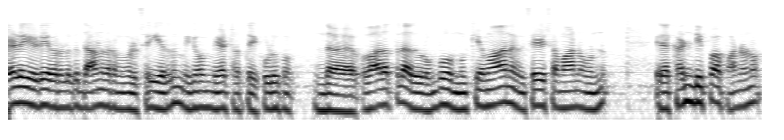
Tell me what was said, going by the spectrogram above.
ஏழை எளியவர்களுக்கு தான தர்மங்கள் செய்கிறதும் மிகவும் ஏற்றத்தை கொடுக்கும். இந்த வாரத்தில் அது ரொம்ப முக்கியமான விசேஷமான ஒன்று இதை கண்டிப்பாக பண்ணணும்.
